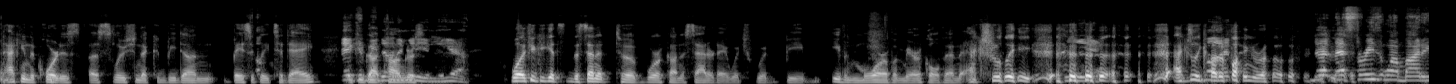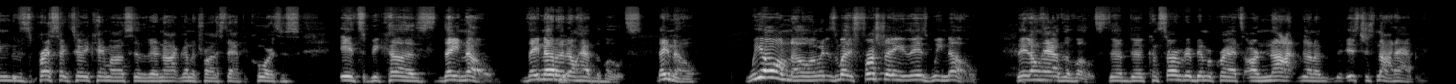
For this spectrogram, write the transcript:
packing the court is a solution that could be done basically today. it if you got Congress-. Yeah. Well, if you could get the Senate to work on a Saturday, which would be even more of a miracle than actually actually But- codifying Roe. That, that's the reason why Biden, this press secretary, came out and said that they're not going to try to stack the courts. It's, it's because they know. They know they don't have the votes. They know. We all know. I mean, as much as frustrating as it is, we know they don't have the votes. The, the conservative Democrats are not going to, it's just not happening.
